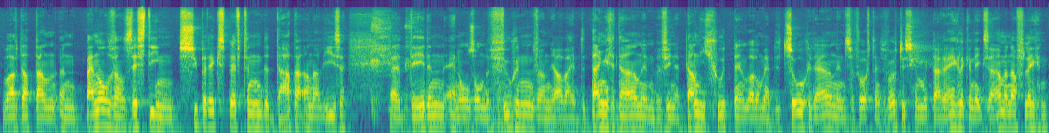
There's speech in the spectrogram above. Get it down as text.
waar dat dan een panel van 16 superexperten de data-analyse uh, deden en ons ondervroegen van ja, wat heb je dan gedaan en we vinden dat niet goed en waarom heb je het zo gedaan enzovoort enzovoort. Dus je moet daar eigenlijk een examen afleggen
